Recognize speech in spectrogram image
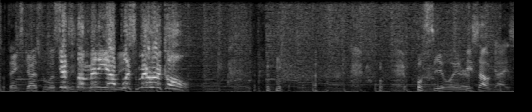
So thanks guys for listening. It's We the hope you have a good Minneapolis Miracle. We'll see you later. Peace out, guys.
